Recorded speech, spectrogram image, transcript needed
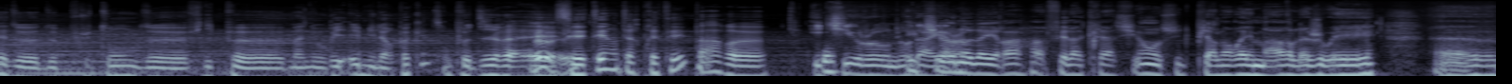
Extrait de, Pluton de Philippe euh, Manoury et Miller Pocket, on peut dire. C'était interprété par. Euh, Ichiro Nodaira. Ichiro Nodaira a fait la création, ensuite Pierre-Laurent Aymar l'a joué, euh,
